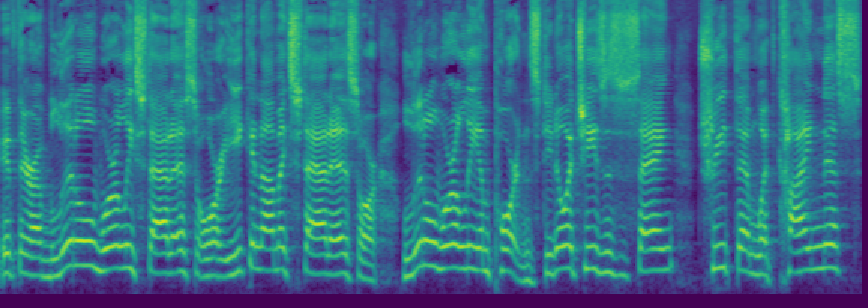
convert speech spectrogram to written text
if they're of little worldly status or economic status or little worldly importance, do you know what Jesus is saying? Treat them with kindness,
